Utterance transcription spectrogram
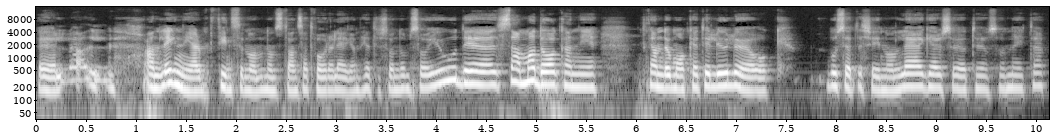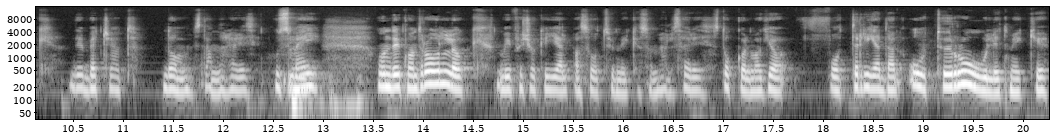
eh, anläggningar. Finns det någonstans att vara lägenheter? Som de sa, jo, det samma dag kan, ni, kan de åka till Luleå och bosätter sig i någon läger så jag sa nej tack. Det är bättre att de stannar här hos mm. mig mm. under kontroll och vi försöker hjälpas åt hur mycket som helst här i Stockholm. Och jag har fått redan otroligt mycket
